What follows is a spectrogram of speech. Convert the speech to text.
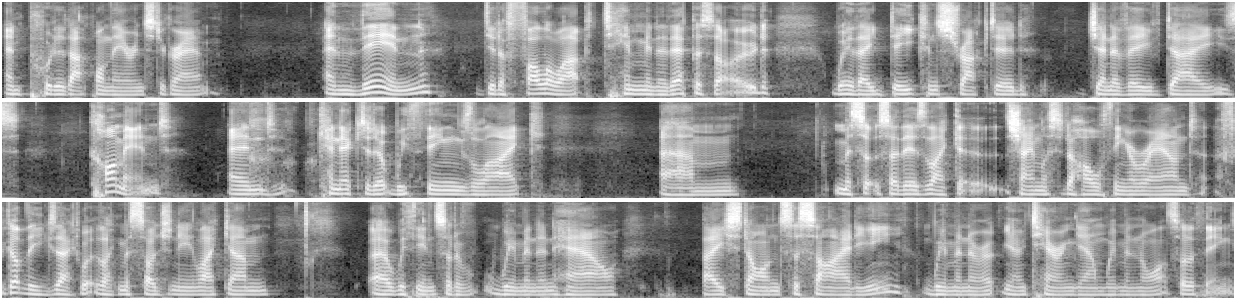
and put it up on their Instagram and then did a follow up 10 minute episode where they deconstructed Genevieve Day's comment and connected it with things like, um, miso- so there's like uh, Shameless did a whole thing around, I forgot the exact word, like misogyny, like um, uh, within sort of women and how based on society, women are, you know, tearing down women and all that sort of thing.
